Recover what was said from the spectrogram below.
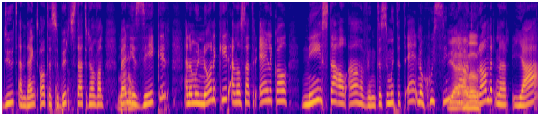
duwt en denkt, oh, het is gebeurd, staat er dan van, ben Waarom? je zeker? En dan moet je nog een keer, en dan staat er eigenlijk al, nee, staat al aangevinkt. Dus je moet het eigenlijk nog goed zien, Ja, dat het verandert naar ja.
